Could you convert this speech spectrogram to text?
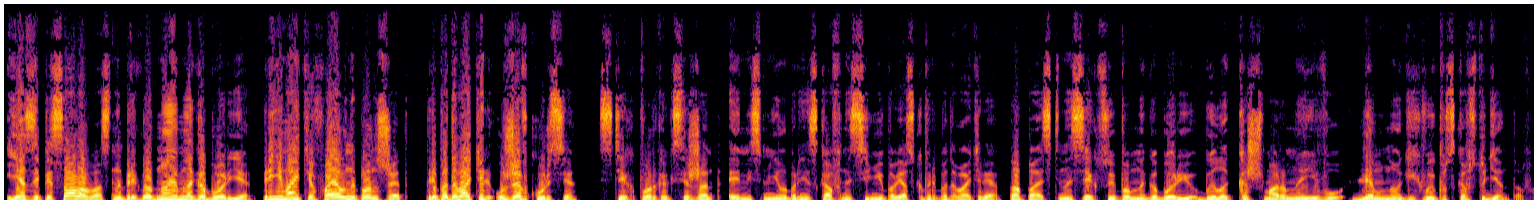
«Я записала вас на прикладное многоборье. Принимайте файл на планшет. Преподаватель уже в курсе». С тех пор, как сержант Эми сменил бронескаф на синюю повязку преподавателя, попасть на секцию по многоборью было кошмаром наяву для многих выпусков студентов.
